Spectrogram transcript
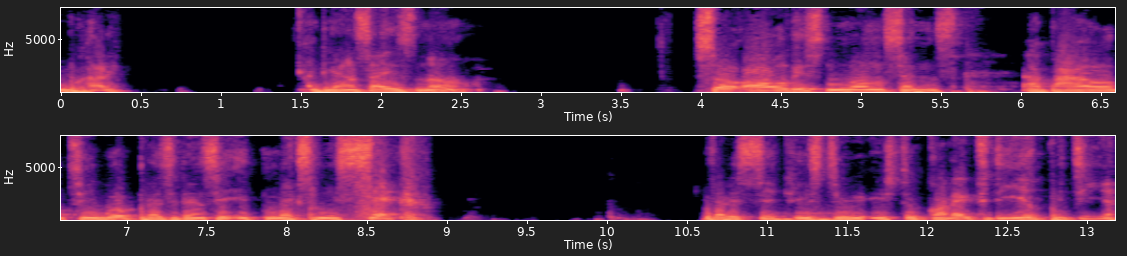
Buhari? The answer is no. So all this nonsense about Igbo presidency, it makes me sick. Very sick. Is to is to correct the equity.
